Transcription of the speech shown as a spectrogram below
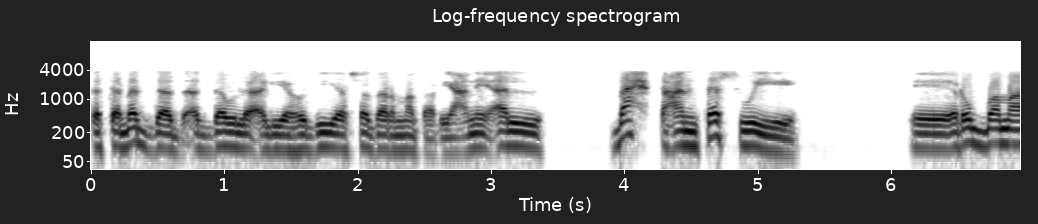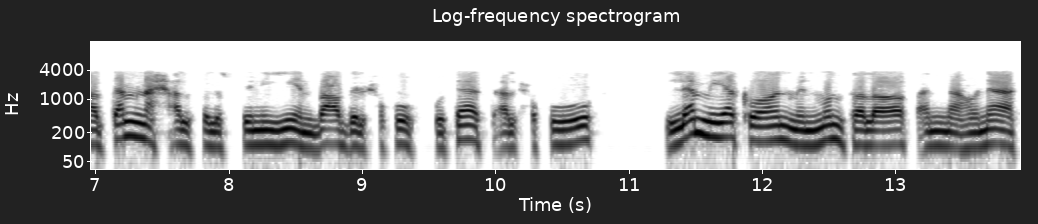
تتبدد الدولة اليهودية صدر مطر. يعني البحث عن تسوية إيه، ربما تمنح الفلسطينيين بعض الحقوق فتات الحقوق لم يكن من منطلق أن هناك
